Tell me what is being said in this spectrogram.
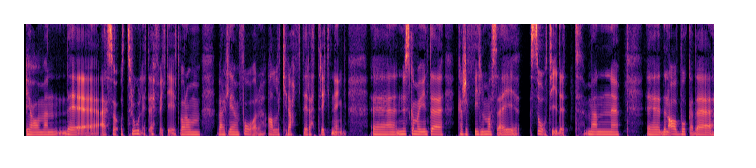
Ja, men det är så otroligt effektivt, vad de verkligen får all kraft i rätt riktning. Eh, nu ska man ju inte kanske filma sig så tidigt, men eh, den avbokade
